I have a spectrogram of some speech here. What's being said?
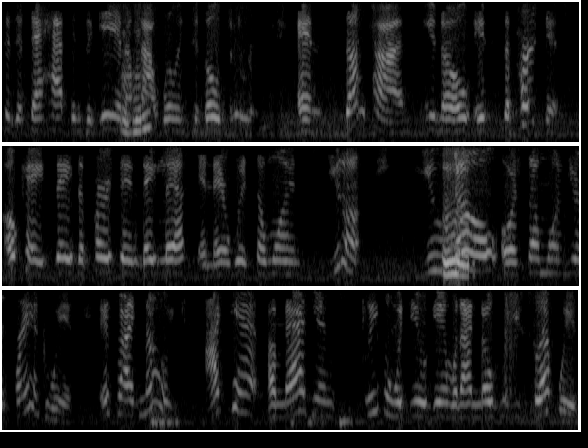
because if that happens again, mm-hmm. I'm not willing to go through it. And sometimes, you know, it's the person. Okay, say the person they left and they're with someone you don't you mm-hmm. know or someone you're friends with. It's like, no, I can't imagine sleeping with you again when I know who you slept with.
